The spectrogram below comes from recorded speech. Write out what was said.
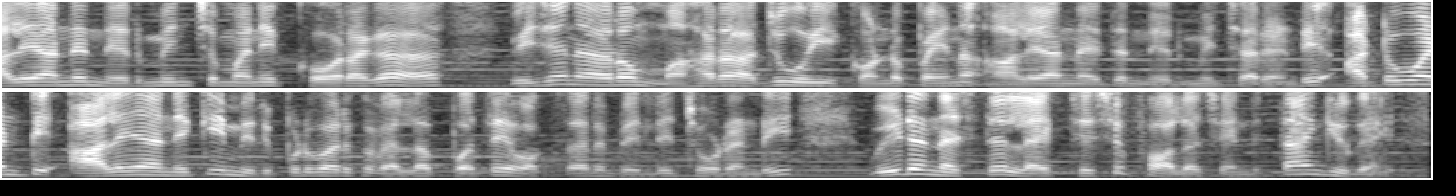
ఆలయాన్ని నిర్మించమని కోరగా విజయనగరం మహారాజు ఈ కొండపైన ఆలయాన్ని అయితే నిర్మించారండి. అటువంటి ఆలయానికి మీరు ఇప్పటి వరకు వెళ్ళకపోతే ఒకసారి వెళ్ళి చూడండి. వీడియో నచ్చితే లైక్ చేసి ఫాలో చేయండి. Thank you guys.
